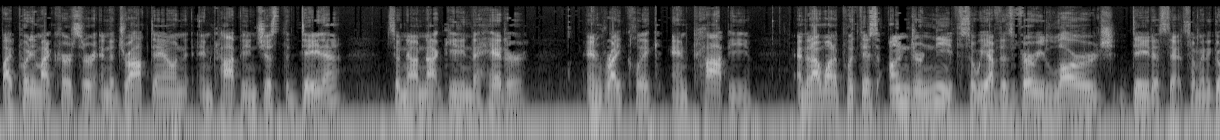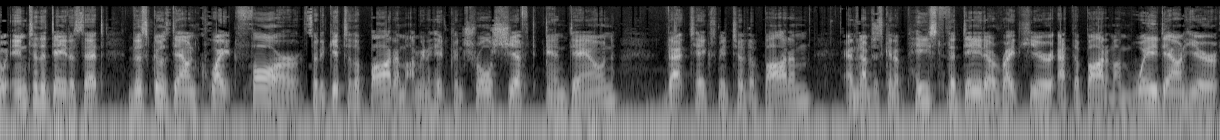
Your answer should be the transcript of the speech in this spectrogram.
by putting my cursor in the drop down and copying just the data. So now I'm not getting the header and right click and copy. And then I want to put this underneath. So we have this very large data set. So I'm going to go into the data set. This goes down quite far. So to get to the bottom, I'm going to hit control shift and down. That takes me to the bottom. And then I'm just going to paste the data right here at the bottom. I'm way down here,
